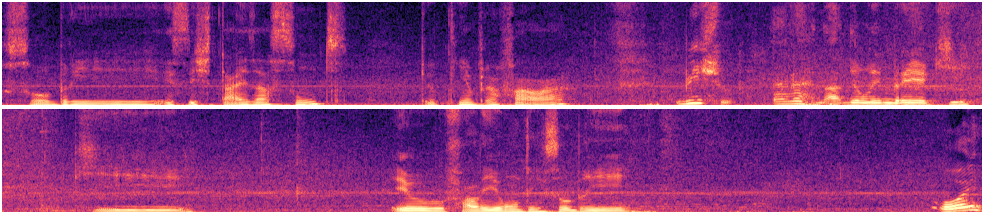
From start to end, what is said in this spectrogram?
sobre esses tais assuntos que eu tinha para falar. Bicho, é verdade, eu lembrei aqui que eu falei ontem sobre. Oi?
